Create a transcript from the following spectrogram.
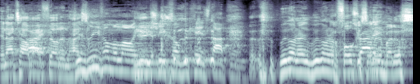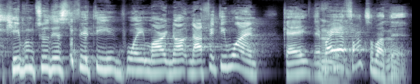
and that's how All I right, felt in high Just school. Just leave him alone. Yeah, He's yeah. cheat code. We can't stop him. We're gonna we're gonna Focus try on everybody else. Keep him to this 50 point mark, not not 51. Okay, they probably Yeah. had talks about that.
